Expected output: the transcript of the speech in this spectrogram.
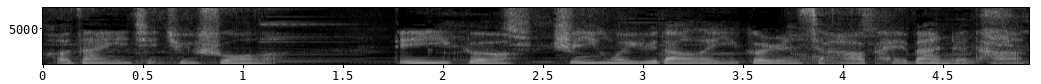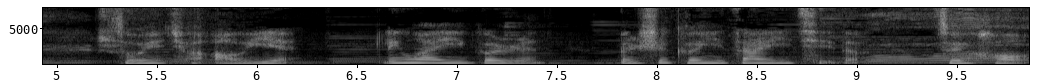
合在一起去说了。第一个是因为遇到了一个人想要陪伴着他，所以去熬夜；另外一个人本是可以在一起的，最后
